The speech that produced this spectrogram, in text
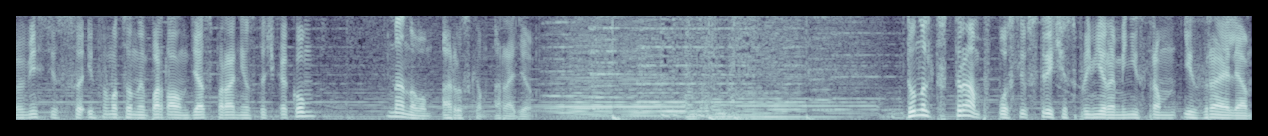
вместе с информационным порталом diasporanews.com на новом русском радио. Дональд Трамп после встречи с премьером-министром Израиля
